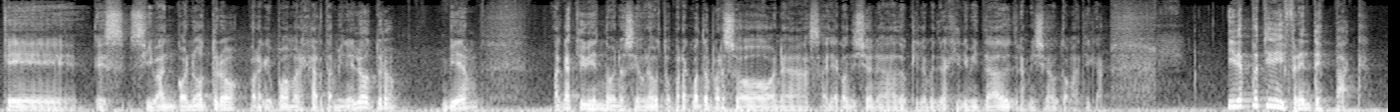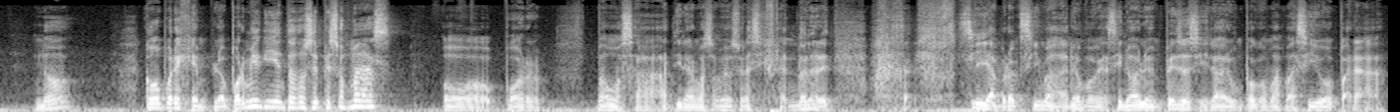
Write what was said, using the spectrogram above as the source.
que es si van con otro para que pueda manejar también el otro, bien. Acá estoy viendo, no sé, un auto para cuatro personas, aire acondicionado, kilometraje ilimitado y transmisión automática. Y después tiene diferentes packs, ¿no? Como por ejemplo, por 1.512 pesos más, o por, vamos a, tirar más o menos una cifra en dólares, sí, aproximada, ¿no? Porque así no hablo en pesos y lo hablo un poco más masivo para,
